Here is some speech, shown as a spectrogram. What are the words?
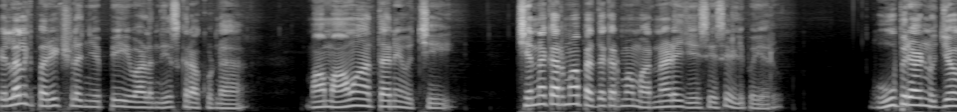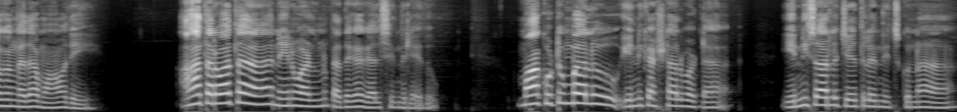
పిల్లలకి పరీక్షలు అని చెప్పి వాళ్ళని తీసుకురాకుండా మా మామ అత్తనే వచ్చి చిన్న కర్మ పెద్ద కర్మ మర్నాడే చేసేసి వెళ్ళిపోయారు. ఊపిరాడిన ఉద్యోగం కదా మామది ఆ తర్వాత నేను వాళ్ళను పెద్దగా కలిసింది లేదు. మా కుటుంబాలు ఎన్ని కష్టాలు పడ్డా ఎన్నిసార్లు చేతులు అందించుకున్నా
